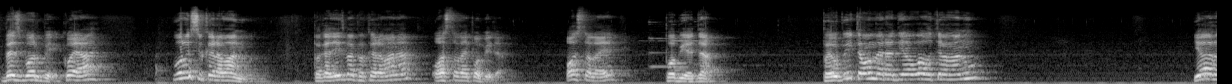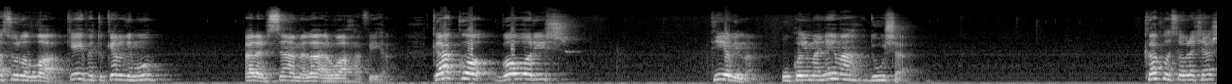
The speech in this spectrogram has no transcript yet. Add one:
bez borbe, koja? Volili su karavanu. Pa kada je izmakla karavana, ostala je pobjeda. Ostala je pobjeda. Pa je ubita Omer radi Allahu ta'ala Ja Rasulallah, kejfe tu kellimu alar same la arwaha fiha. Kako govoriš tijelima u kojima nema duša? Kako se obraćaš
